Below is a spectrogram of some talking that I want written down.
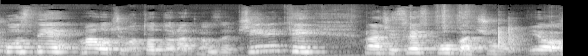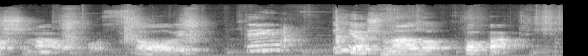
ukusnije, malo ćemo to dodatno začiniti. Znači sve skupa ću još malo posoliti i još malo popapiti.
